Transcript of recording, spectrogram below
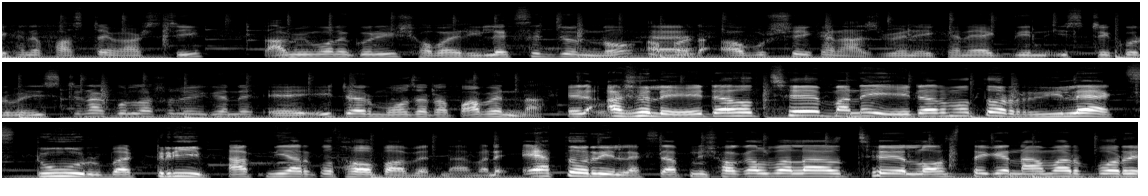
এখানে ফার্স্ট টাইম আসছি। আমি মনে করি সবাই রিল্যাক্সের জন্য আপনারা অবশ্যই এখানে আসবেন। এখানে একদিন স্টে করবেন। স্টে না করলে আসলে এখানে এটার মজাটা পাবেন না। আসলে এটা হচ্ছে মানে এটার মতো রিল্যাক্স ট্যুর বা ট্রিপ আপনি আর কোথাও পাবেন না। মানে এত রিল্যাক্স আপনি সকালবেলা হচ্ছে লঞ্চ থেকে নামার পরে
